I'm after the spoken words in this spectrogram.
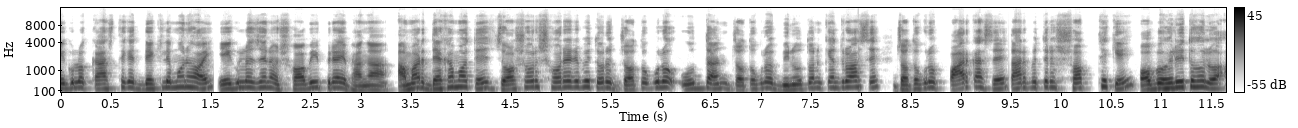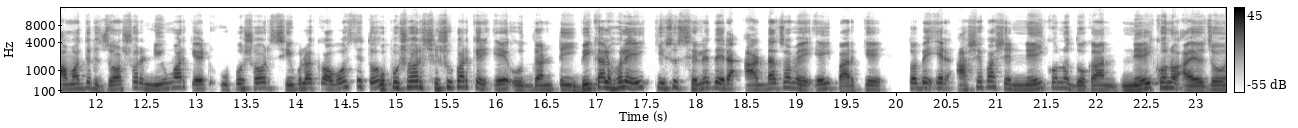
এগুলো কাছ থেকে দেখলে মনে হয় এগুলো যেন সবই প্রায় ভাঙা। আমার দেখা মতে যশোর শহরের ভেতর যতগুলো উদ্যান, যতগুলো বিনোদন কেন্দ্র আছে, যতগুলো পার্ক আছে, তার ভেতরে সব থেকে অবহেলিত হলো আমাদের যশোর নিউ মার্কেট উপশহর শিবলাকে অবস্থিত উপশহর শিশু পার্কের এ উদ্যানটি। বিকাল হলেই কিছু ছেলেদের আড্ডা জমে এই পার্কে। তবে এর আশেপাশে নেই কোনো দোকান, নেই কোনো আয়োজন।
